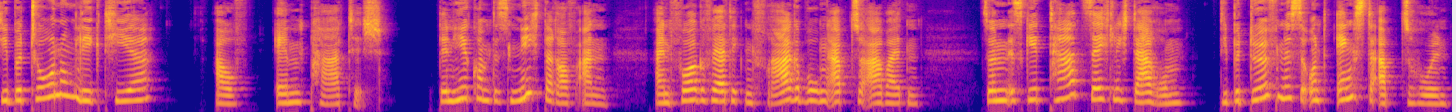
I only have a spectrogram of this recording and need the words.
Die Betonung liegt hier auf empathisch. Denn hier kommt es nicht darauf an, einen vorgefertigten Fragebogen abzuarbeiten, sondern es geht tatsächlich darum, die Bedürfnisse und Ängste abzuholen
